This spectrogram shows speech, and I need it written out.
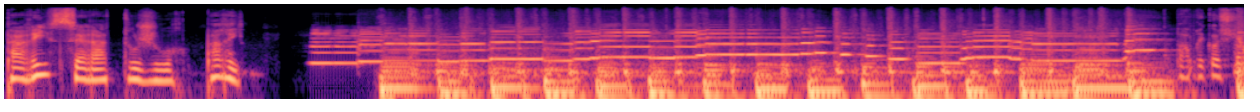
Paris sera toujours Paris. précaution,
